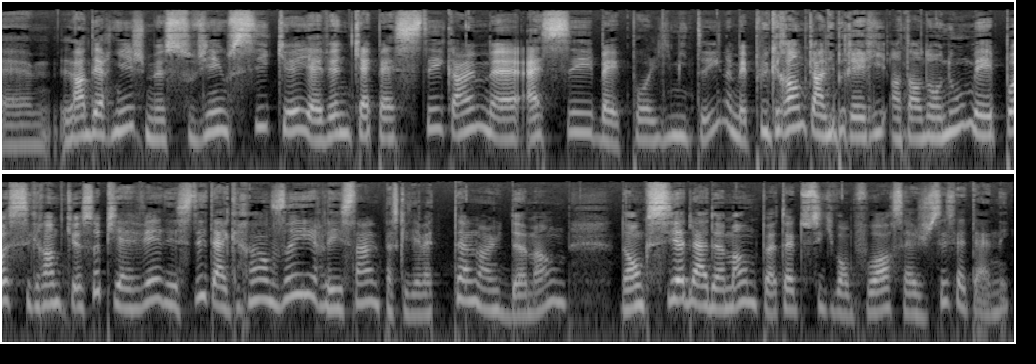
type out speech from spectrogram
Euh, l'an dernier, je me souviens aussi qu'il y avait une capacité quand même euh, assez, ben pas limitée, mais plus grande qu'en librairie, entendons-nous, mais pas si grande que ça. Puis il avait décidé d'agrandir les salles parce qu'il y avait tellement eu de demandes. Donc s'il y a de la demande, peut-être aussi qu'ils vont pouvoir s'ajuster cette année.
